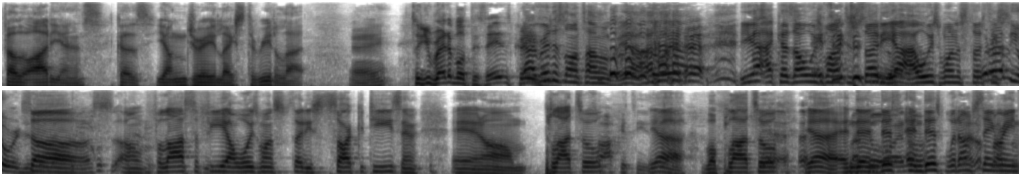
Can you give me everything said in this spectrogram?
fellow audience because young Dre likes to read a lot. Right? So you read about this? eh? It's crazy. Yeah, I read this a long time ago. Yeah, yeah, because I always It's wanted to study. though. Yeah, I always want to study. What are the origins So, um, philosophy. I always want to study Socrates and and um Plato. Socrates, Yeah, yeah. well Plato. Yeah. Yeah, and Plato, then this and this. What I'm saying right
